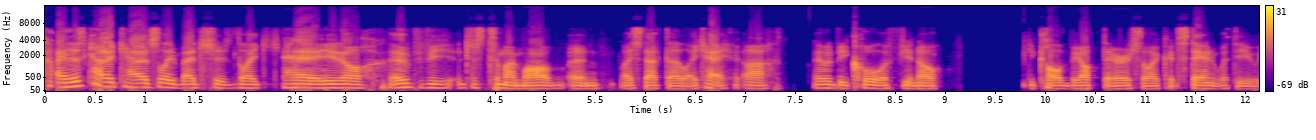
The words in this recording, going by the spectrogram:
I just kind of casually mentioned, like, hey, you know, it would be just to my mom and my stepdad, like, hey, uh, it would be cool if, you know, you called me up there so I could stand with you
